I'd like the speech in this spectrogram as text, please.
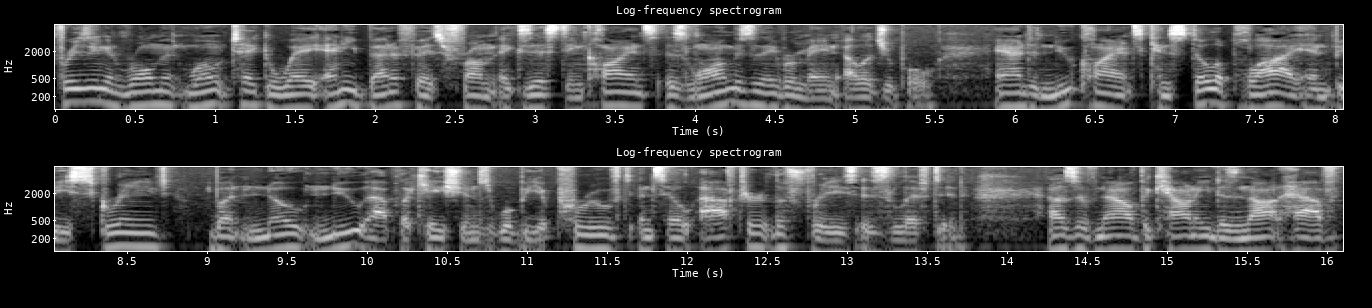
Freezing enrollment won't take away any benefits from existing clients as long as they remain eligible, and new clients can still apply and be screened, but no new applications will be approved until after the freeze is lifted. As of now, the county does not have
